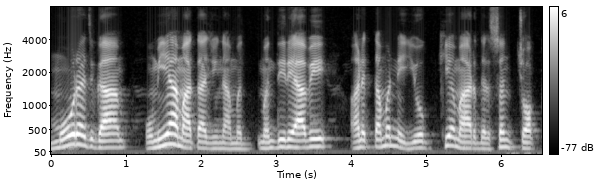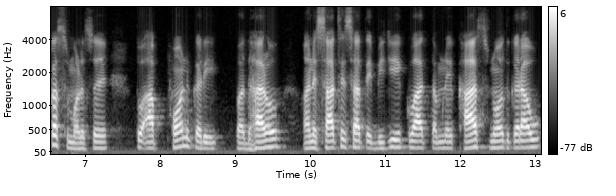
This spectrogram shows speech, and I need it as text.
મોરજ ગામ ઉમિયા માતાજીના મંદિરે આવી અને તમને યોગ્ય માર્ગદર્શન ચોક્કસ મળશે. તો આપ ફોન કરી પધારો અને સાથે સાથે બીજી એક વાત તમને ખાસ નોંધ કરાવું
